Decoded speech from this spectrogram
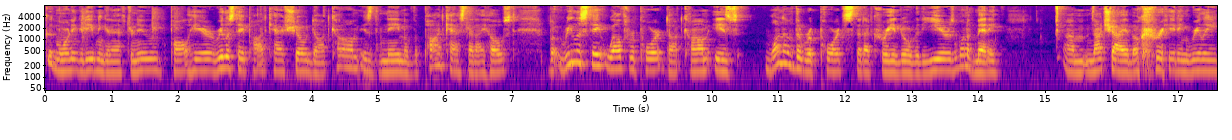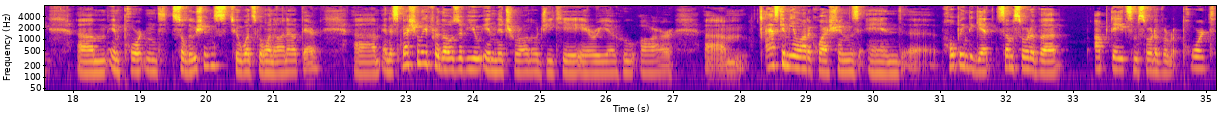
Good morning, good evening, good afternoon. Paul here. RealEstatePodcastShow.com is the name of the podcast that I host, but RealEstateWealthReport.com is one of the reports that I've created over the years, one of many. I'm not shy about creating really um, important solutions to what's going on out there. Um, and especially for those of you in the Toronto GTA area who are um, asking me a lot of questions and uh, hoping to get some sort of a update, some sort of a report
